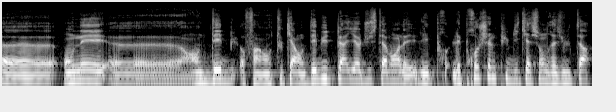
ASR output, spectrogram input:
euh, on est en début, enfin en tout cas en début de période, juste avant les, les prochaines publications de résultats,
